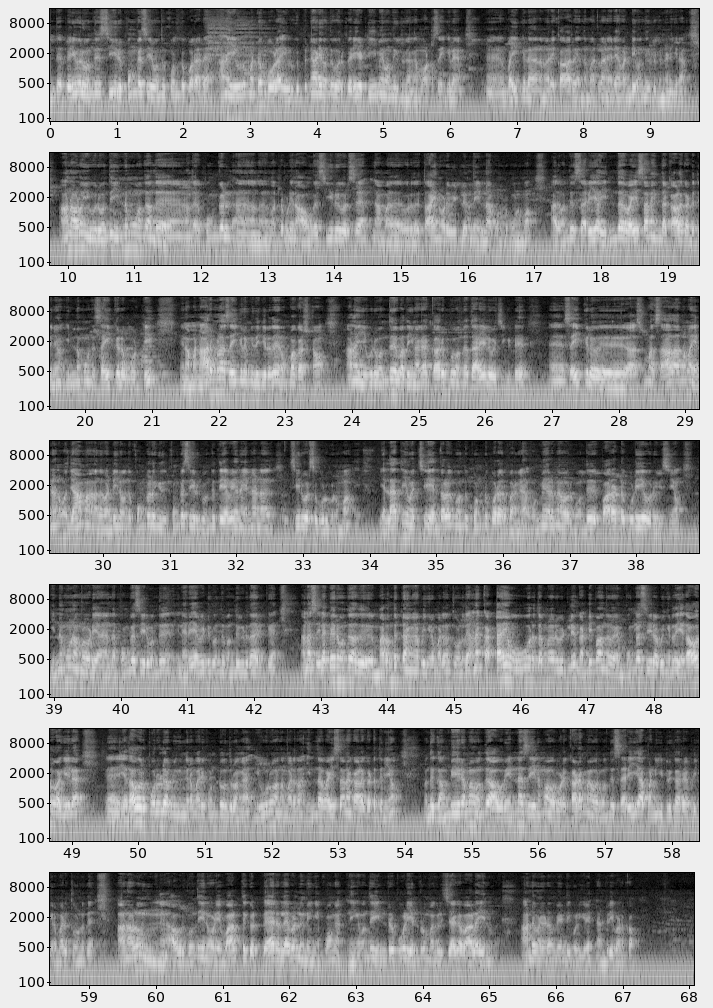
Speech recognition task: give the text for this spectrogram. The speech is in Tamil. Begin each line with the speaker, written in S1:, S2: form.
S1: இந்த பெரியவர் வந்து சீர் பொங்க சீர் வந்து கொண்டு போறாரு. ஆனால் இவர் மட்டும் போல இவருக்கு பின்னாடி வந்து ஒரு பெரிய டீமே வந்துகிட்டு இருக்காங்க. மோட்டர் சைக்கிள் பைக்கில் அந்த மாதிரி காரு இந்த மாதிரிலாம் நிறைய வண்டி வந்துகிட்டு இருக்குன்னு நினைக்கிறேன். ஆனாலும் இவர் வந்து இன்னமும் வந்து அந்த அந்த பொங்கல் அந்த மற்றபடி அவங்க சீரு வரிசை நம்ம ஒரு தாயினோட வீட்டில இருந்து என்ன கொண்டு போகணுமோ அதை வந்து சரியாக இந்த வயசான இந்த காலகட்டத்திலையும் இன்னமும் இந்த சைக்கிளை ஓட்டி நம்ம நார்மலாக சைக்கிளை மிதிக்கிறதே ரொம்ப கஷ்டம். ஆனால் இவர் வந்து பார்த்தீங்கன்னாக்கா கரும்பு வந்து தரையில் வச்சுக்கிட்டு சைக்கிள் சும்மா சாதாரணமாக என்னென்னமோ ஜாமான் அந்த வண்டியில் வந்து பொங்கலுக்கு பொங்க சீருக்கு வந்து தேவையான என்னென்ன சீர்வரிசை கொடுக்கணுமோ எல்லாத்தையும் வச்சு எந்த அளவுக்கு வந்து கொண்டு போகிறாரு பாருங்க. உண்மையாலுமே அவருக்கு வந்து பாராட்டக்கூடிய ஒரு விஷயம். இன்னமும் நம்மளுடைய அந்த பொங்க சீர் வந்து நிறைய வீட்டுக்கு வந்து வந்துக்கிட்டு தான் இருக்குது ஆனால் சில பேர் வந்து அது மறந்துட்டாங்க அப்படிங்கிற மாதிரி தான் தோணுது. ஆனால் கட்டாயம் ஒவ்வொரு தமிழர் வீட்லேயும் கண்டிப்பாக அந்த பொங்க சீர் அப்படிங்கிறது ஏதாவது ஒரு வகையில் ஏதாவது ஒரு பொருள் அப்படிங்கிற மாதிரி கொண்டு வந்துருவாங்க. இவரும் அந்த மாதிரி தான் இந்த வயசான காலகட்டத்திலையும் வந்து கம்பீரமாக வந்து அவர் என்ன செய்யணுமோ அவரோட கடமை அவர் வந்து சரியாக பண்ணிக்கிட்டு இருக்காரு அப்படிங்கிற மாதிரி தோணுது. ஆனாலும் அவருக்கு வந்து என்னுடைய வாழ்த்துக்கள். வேறு லெவலில் நீங்கள் போங்க. நீங்கள் வந்து இன்று போல் என்றும் மகிழ்ச்சியாக வாழ என் ஆண்டவனிடம் வேண்டிக் கொள்கிறேன். நன்றி வணக்கம்.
